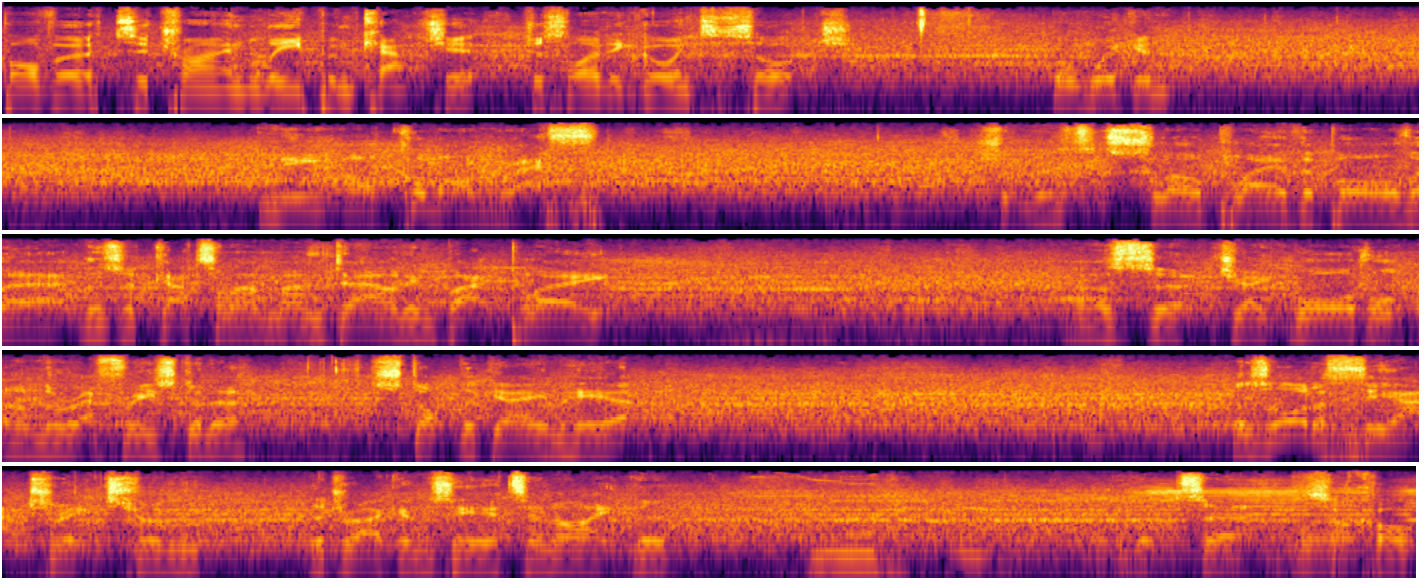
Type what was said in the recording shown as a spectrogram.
bother to try and leap and catch it, just let it go into touch. but Wigan. Knee. Oh, come on, ref. Slow play of the ball there. There's a Catalan man down in back play. As uh, Jake Wardle and the referee's going to stop the game here. There's a lot of theatrics from the Dragons here tonight. That, but uh, It's a cut.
